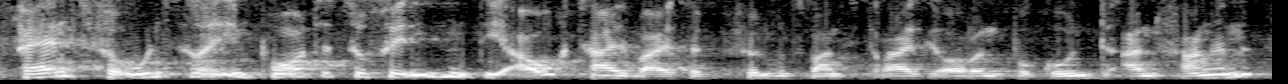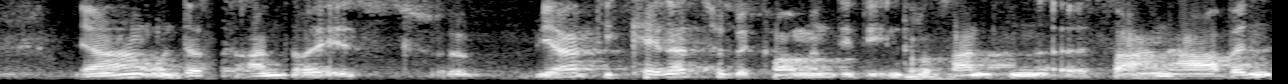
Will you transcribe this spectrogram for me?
Fans für unsere Importe zu finden, die auch teilweise 25, 30 Euro in Burgund anfangen. Ja? Und das andere ist, äh, ja, die Keller zu bekommen, die die interessanten äh, Sachen haben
